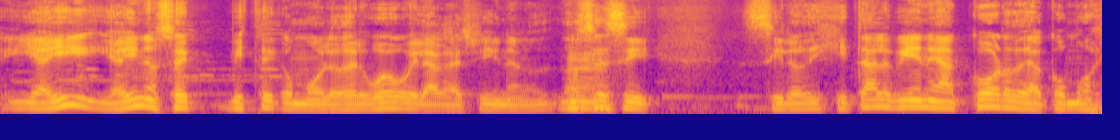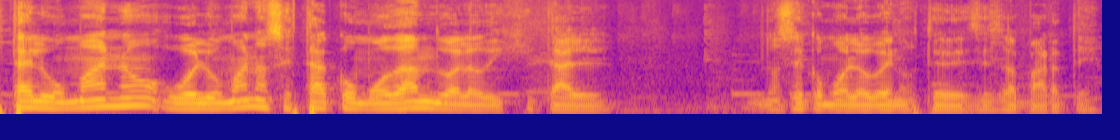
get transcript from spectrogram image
y, ahí, y ahí no sé, viste como lo del huevo y la gallina. No, sé mm. si, si lo digital viene acorde a cómo está el humano o el humano se está acomodando a lo digital. No sé cómo lo ven ustedes esa parte.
